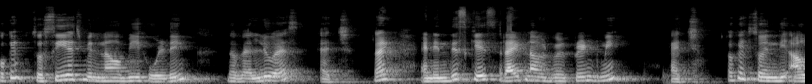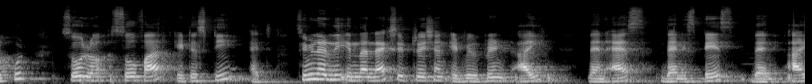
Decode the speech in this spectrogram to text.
Okay? So ch will now be holding the value as h right? And in this case right now it will print me h. Okay so in the output so so far it is t h. Similarly in the next iteration it will print i then s then space then i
